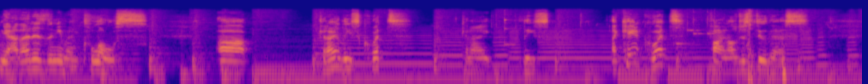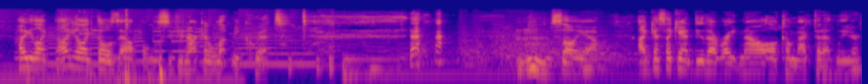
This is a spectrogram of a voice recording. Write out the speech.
Yeah, that isn't even close. Uh, can I at least quit? Can I at least... I can't quit! Fine, I'll just do this. How you like how you like those apples, if you're not gonna let me quit? so yeah, I guess I can't do that right now, I'll come back to that later.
